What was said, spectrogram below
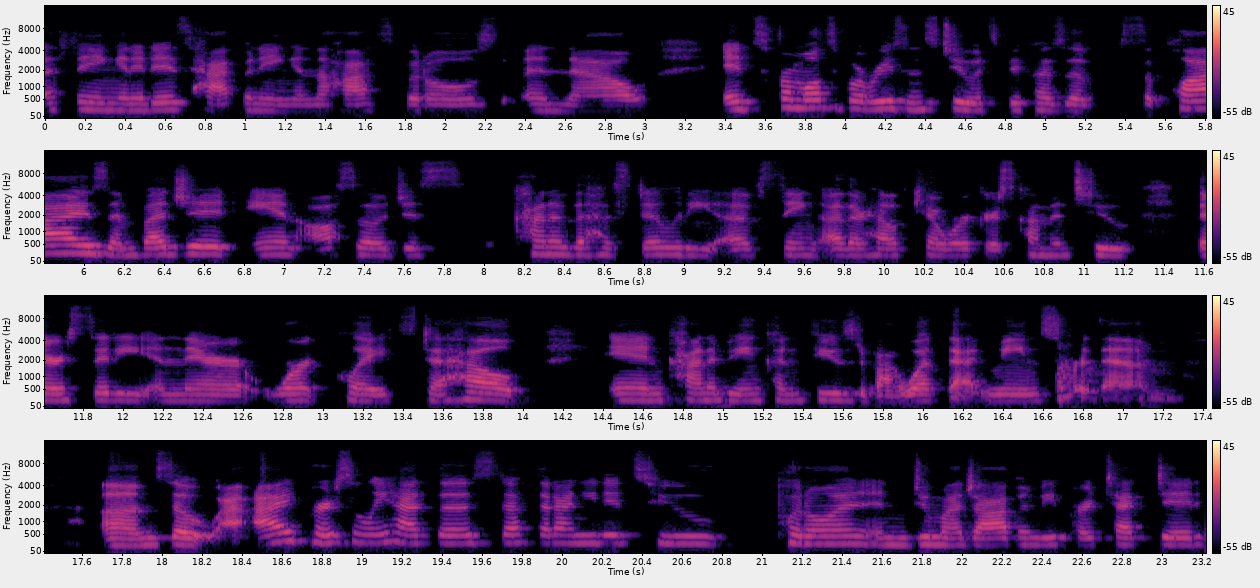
a thing and it is happening in the hospitals. And now it's for multiple reasons too. It's because of supplies and budget and also just kind of the hostility of seeing other healthcare workers come into their city and their workplace to help and kind of being confused about what that means for them. Um, so I personally had the stuff that I needed to put on and do my job and be protected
